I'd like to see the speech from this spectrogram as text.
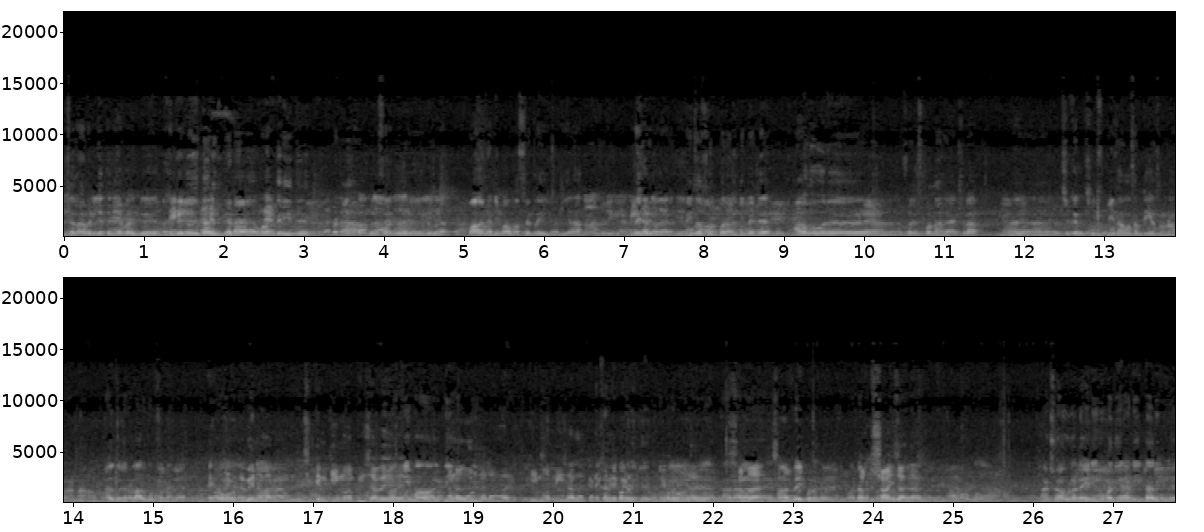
இதெல்லாம் வெளியே தெரியாம இருக்கு? தெரியுது தான் இருக்கு கடை. உனக்கு தெரியுது. பட் ஆனால் பெருசாக ஒரு இது இல்லை. வாங்க கண்டிப்பாக மஸ்ட் ட்ரை வந்தீங்கன்னா பீஸா சூப்பர் அல்டிமேட் அவங்க ஒரு சஜஸ்ட் பண்ணாங்க ஆக்சுவலாக சிக்கன் சீஸ் பீஸா சம்திங் சொன்னாங்க அண்ணா. அது கொஞ்சம் நல்லா இருக்கும்னு சொன்னாங்க. அவங்க நல்லா இருந்தது. சிக்கன் கீமா பீஸாவே கீமா. நம்ம ஊர்லலாம் கீமா பீஸா எல்லாம் கிடைக்கவே கிடைக்காது. அதனால ட்ரை பண்ணுங்க. சாய்ஸாக ஆக்சுவலாக உள்ள டைனிங்கும் பார்த்தீங்கன்னா நீட்டாக இருக்குது.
